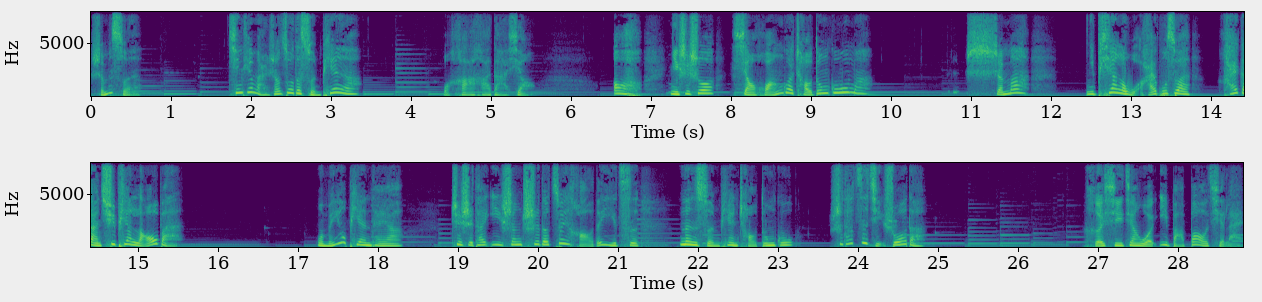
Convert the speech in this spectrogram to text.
什么笋？今天晚上做的笋片啊！”我哈哈大笑：“哦，你是说小黄瓜炒冬菇吗？什么？你骗了我还不算，还敢去骗老板？我没有骗他呀，这是他一生吃的最好的一次嫩笋片炒冬菇，是他自己说的。”荷西将我一把抱起来，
